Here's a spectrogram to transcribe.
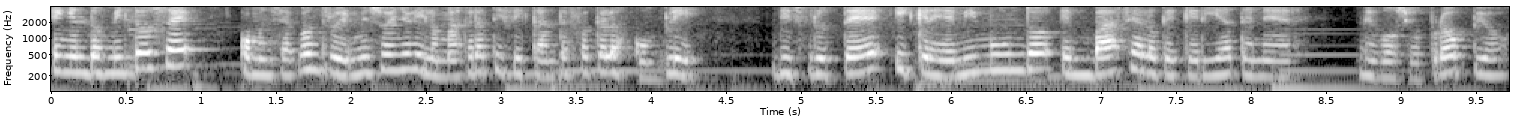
En el 2012 comencé a construir mis sueños y lo más gratificante fue que los cumplí. Disfruté y creé mi mundo en base a lo que quería tener. Negocio propio,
